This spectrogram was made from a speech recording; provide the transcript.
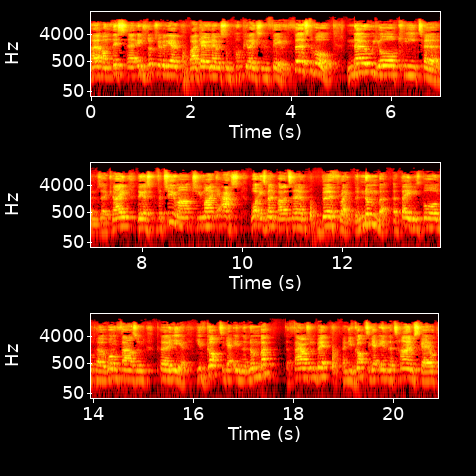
uh, on this uh, introductory video by going over some population theory. First of all, know your key terms, okay? Because for two marks you might get asked what is meant by the term birth rate, the number of babies born per 1,000 per year. You've got to get in the number, the thousand bit, and you've got to get in the time scale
